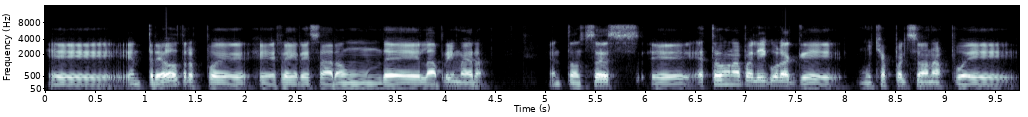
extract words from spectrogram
eh, entre otros, pues regresaron de la primera. Entonces, esto es una película que muchas personas, pues,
